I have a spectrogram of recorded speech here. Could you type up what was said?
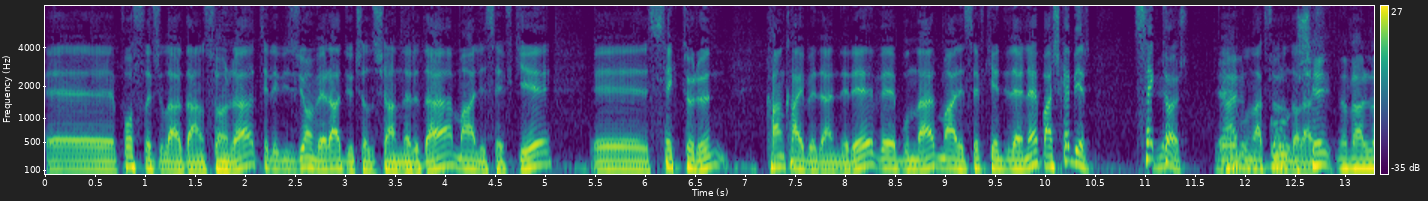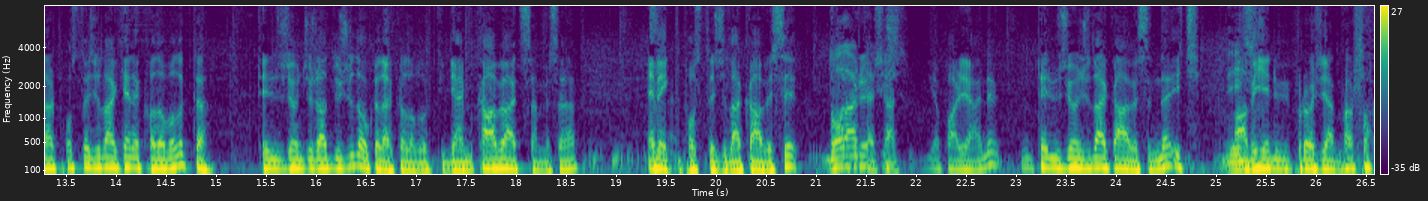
e, postacılardan sonra televizyon ve radyo çalışanları da maalesef ki e, sektörün kan kaybedenleri ve bunlar maalesef kendilerine başka bir sektör e, Yani bulmak bu zorundalar. şey ne derler postacılar gene kalabalık da televizyoncu radyocu da o kadar kalabalık değil. Yani bir kahve açsam mesela emekli postacılar kahvesi Dolar taşar. Yapar yani. Televizyoncular kahvesinde iç. İç. Abi yeni bir projem var falan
